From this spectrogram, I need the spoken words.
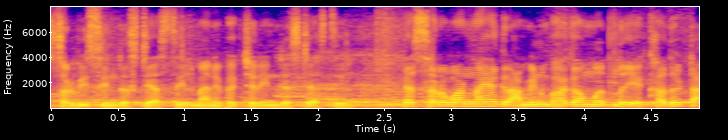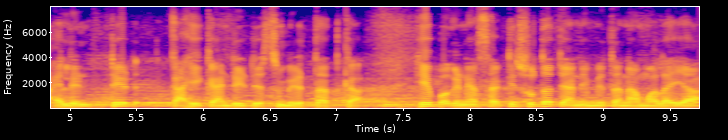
सर्व्हिस इंडस्ट्री असतील मॅन्युफॅक्चरिंग इंडस्ट्री असतील या सर्वांना ह्या ग्रामीण भागामधलं एखादं टॅलेंटेड काही कॅन्डिडेट्स मिळतात का? हे बघण्यासाठी सुद्धा त्यानिमित्ताने आम्हाला या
